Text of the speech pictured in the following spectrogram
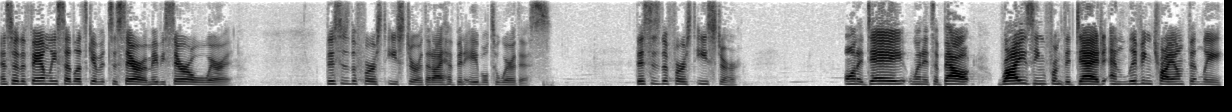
And so the family said, let's give it to Sarah. Maybe Sarah will wear it. This is the first Easter that I have been able to wear this. This is the first Easter on a day when it's about rising from the dead and living triumphantly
